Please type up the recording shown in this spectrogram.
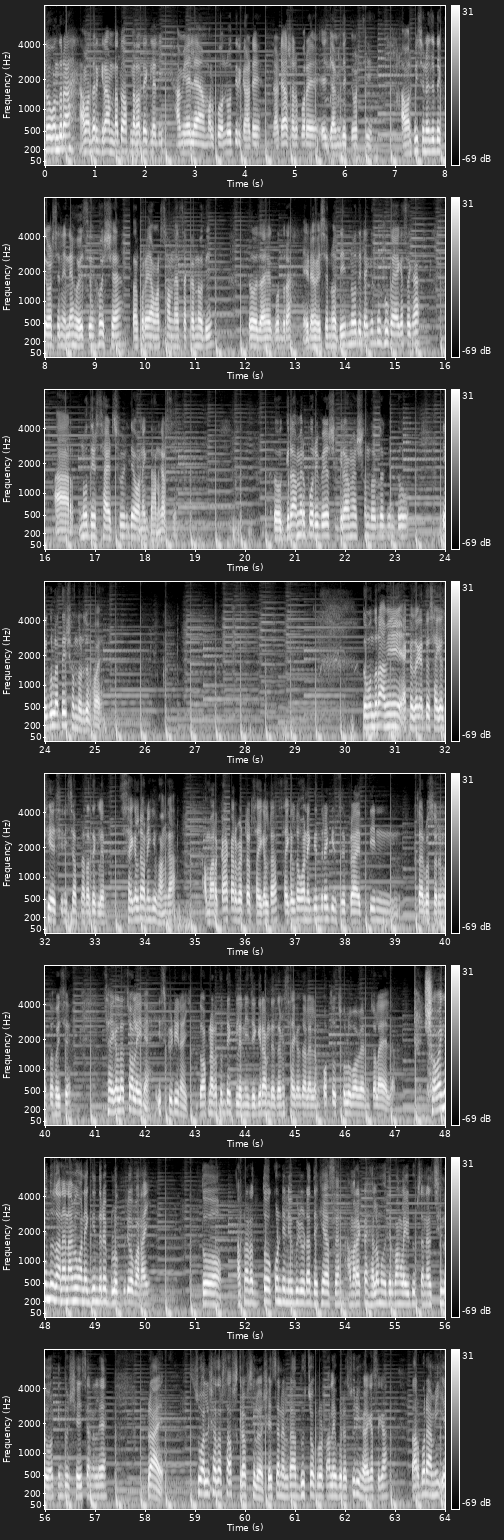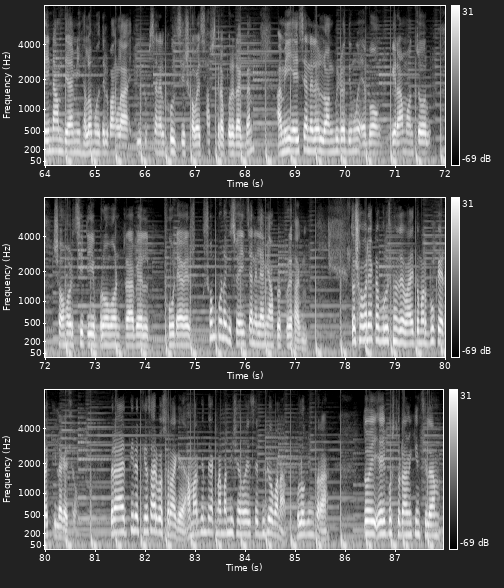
তো বন্ধুরা, আমাদের গ্রামটা তো আপনারা দেখলেনই। আমি এলাম অল্প নদীর ঘাটে। ঘাটে আসার পরে এই যে আমি দেখতে পাচ্ছি, আমার পিছনে যে দেখতে পাচ্ছেন, এনে হয়েছে হইসা। তারপরে আমার সামনে আছে একটা নদী। তো যাই হোক বন্ধুরা, এটা হয়েছে নদী। নদীটা কিন্তু শুকায় গেছে গা। আর নদীর সাইড সুইড দিয়ে অনেক ধান কাটছে তো গ্রামের পরিবেশ, গ্রামের সৌন্দর্য কিন্তু এগুলাতেই সৌন্দর্য হয়। তো বন্ধুরা, আমি একটা জায়গাতে সাইকেল শিখেছি নিশ্চয় আপনারা দেখলেন। সাইকেলটা অনেকই ভাঙ্গা। আমার কাকার বেটার সাইকেলটা সাইকেলটা অনেক দিন ধরে কিনছে, প্রায় তিন, চার বছরের মতো হয়েছে। সাইকেলটা চলেই না স্পিডই নাই। তো আপনারা তো দেখলেনই যে গ্রাম দিয়ে আমি সাইকেল চালাইলাম, কত স্লো ভাবে আমি চলাই এলাম। সবাই কিন্তু জানেন আমি অনেক দিন ধরে ব্লগ ভিডিও বানাই। তো আপনারা তো কন্টিনিউ ভিডিওটা দেখে আছেন। আমার একটা hello Mahidul Bangla YouTube channel ছিল, কিন্তু সেই চ্যানেলে প্রায় চুয়াল্লিশ হাজার সাবস্ক্রাইব ছিল। সেই চ্যানেলটা দুচক্র তালে ভরে চুরি হয়ে গেছে গা। তারপরে আমি এই নাম দিয়ে আমি hello Mahidul Bangla YouTube channel খুলছি। সবাই সাবস্ক্রাইব করে রাখবেন। আমি এই চ্যানেলে লং ভিডিও দিব এবং গ্রাম অঞ্চল, শহর সিটি ভ্রমণ ট্রাভেল ফুড সম্পূর্ণ কিছু এই চ্যানেলে আমি আপলোড করে থাকব। তো সবারই একটা প্রশ্ন যে, ভাই, তোমার বুকে এটা কি লাগাইছো? প্রায় তিনের থেকে চার বছর আগে আমার কিন্তু এক নাম্বার নিশা হয়েছে ভিডিও বানান ব্লগিং করা। তো এই- বস্তুটা আমি কিনছিলাম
